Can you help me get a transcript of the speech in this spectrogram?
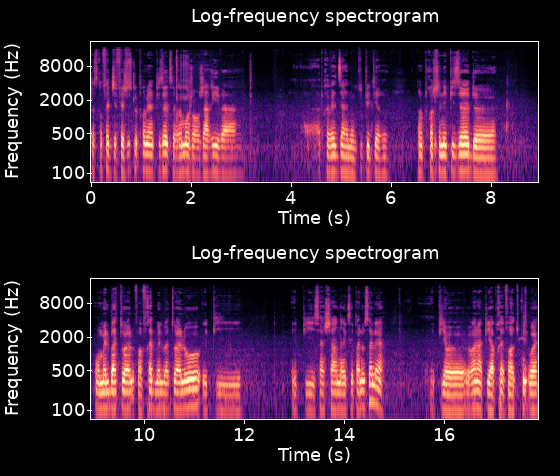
Parce qu'en fait, j'ai fait juste le premier épisode, c'est vraiment genre j'arrive à, à Prevezza, donc tu peux dire euh, dans le prochain épisode, euh, on met le bateau à l'eau, enfin Fred met le bateau à l'eau et puis et puis s'acharne avec ses panneaux solaires. Et puis euh, voilà, puis après, enfin tu peux, ouais,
